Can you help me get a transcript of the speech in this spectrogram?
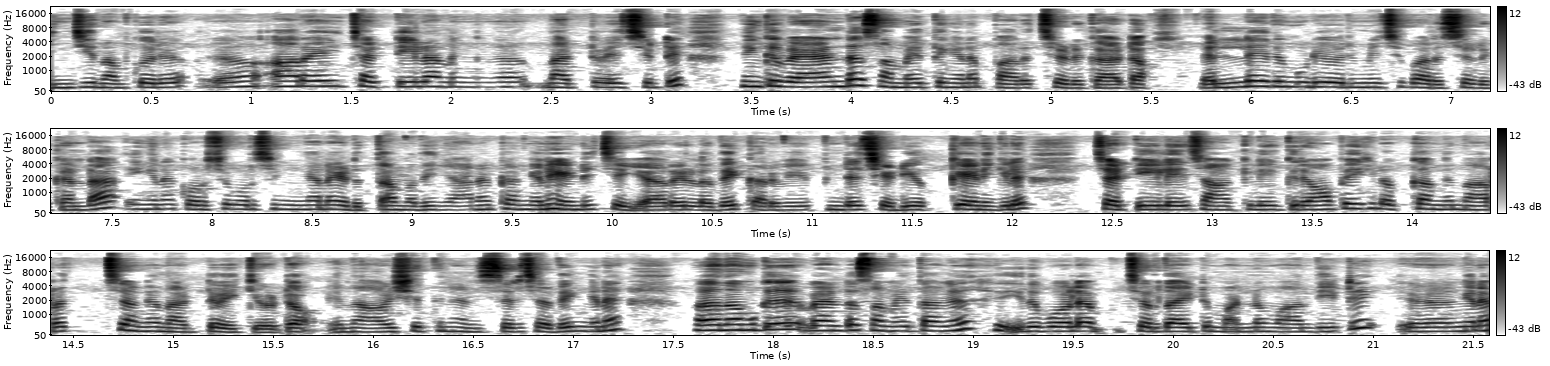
ഇഞ്ചി നമുക്കൊരു ആറേ ചട്ടിയിലാണ് നിങ്ങൾ നട്ട് വെച്ചിട്ട് നിങ്ങൾക്ക് വേണ്ട സമയത്ത് ഇങ്ങനെ പറിച്ചെടുക്കാം കേട്ടോ. എല്ലാം ഇതും കൂടി ഒരുമിച്ച് പറിച്ചെടുക്കണ്ട. ഇങ്ങനെ കുറച്ച് കുറച്ച് ഇങ്ങനെ എടുത്താൽ മതി. ഞാനൊക്കെ അങ്ങനെയാണ് ചെയ്യാറുള്ളത്. കറിവേപ്പിന്റെ ചെടിയൊക്കെ ആണെങ്കിൽ ചട്ടിയിൽ ചാക്കിൽ ഗ്രോപ്പേക്കിലൊക്കെ അങ്ങ് നിറച്ച് അങ്ങ് നട്ട് വെക്കും കേട്ടോ. ഇന്ന് ആവശ്യത്തിനനുസരിച്ച് അതിങ്ങനെ നമുക്ക് വേണ്ട സമയത്ത് അങ്ങ് ഇതുപോലെ ചെറുതായിട്ട് മണ്ണ് മാന്തിയിട്ട് ഇങ്ങനെ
